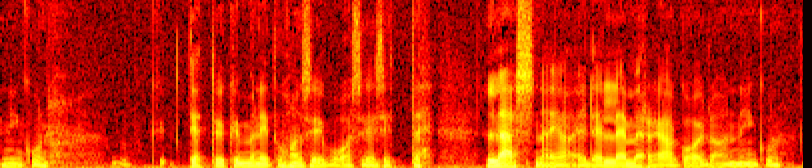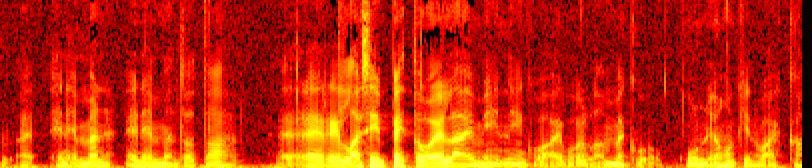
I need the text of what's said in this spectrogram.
niin kuin, tiettyjä kymmeniä tuhansia vuosia sitten läsnä ja edelleen me reagoidaan niin kuin enemmän, enemmän tota, erilaisiin petoeläimiin niin kuin aivoillamme kuin johonkin vaikka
